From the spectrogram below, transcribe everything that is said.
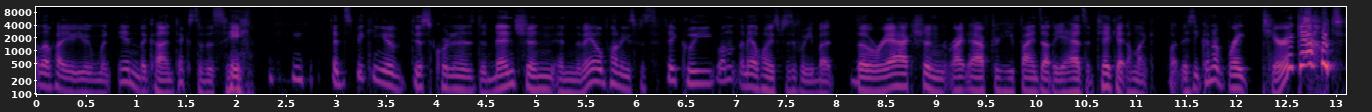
I love how you even went in the context of the scene. and speaking of Discord and his dimension, and the male pony specifically, well, not the male pony specifically, but the reaction right after he finds out he has a ticket, I'm like, what, is he gonna break Tirek out?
